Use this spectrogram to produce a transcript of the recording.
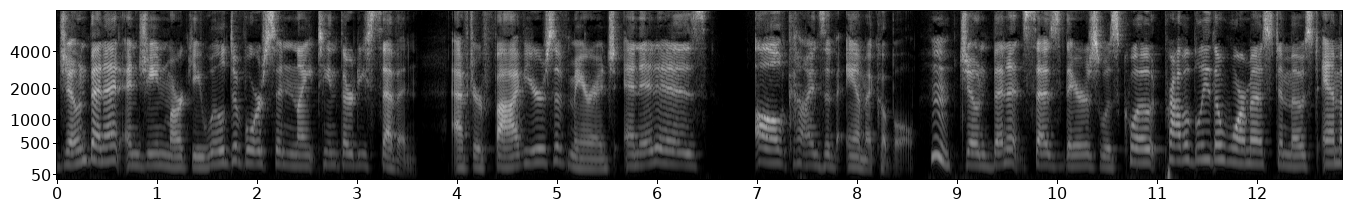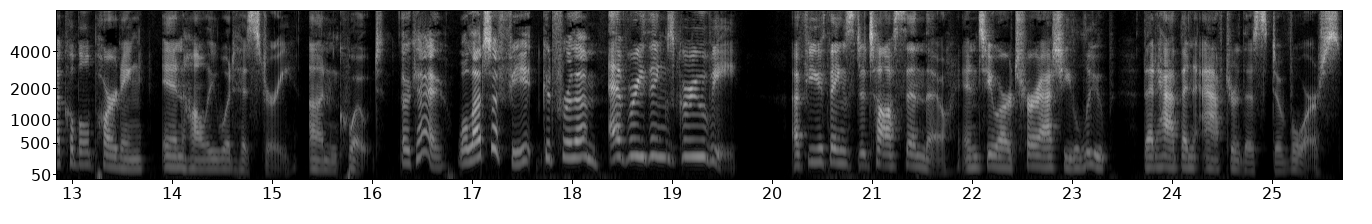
Joan Bennett and Gene Markey will divorce in 1937 after five years of marriage, and it is all kinds of amicable. Hmm. Joan Bennett says theirs was, quote, probably the warmest and most amicable parting in Hollywood history, unquote. Okay. Well, that's a feat. Good for them. Everything's groovy. A few things to toss in, though, into our trashy loop that happened after this divorce.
